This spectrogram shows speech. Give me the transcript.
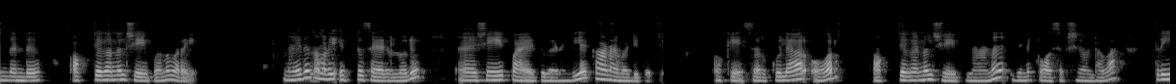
എന്തുണ്ട്? ഒക്ടഗണൽ ഷേപ്പ് എന്ന് പറയും. അതായത് നമ്മുടെ എട്ട് ഷേപ്പ് ആയിട്ട് വേണമെങ്കിൽ കാണാൻ വേണ്ടി പറ്റും. ഓക്കെ സർക്കുലർ ഓർ ഒക്ടഗണൽ ഷേപ്പിലാണ് ഇതിന്റെ ക്രോസ് സെക്ഷൻ ഉണ്ടാവുക. ത്രീ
